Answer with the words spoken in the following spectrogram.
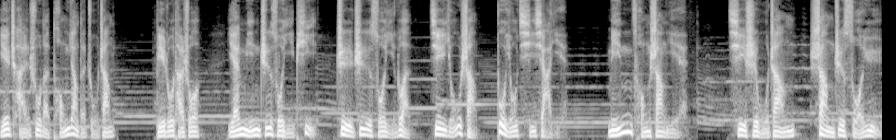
也阐述了同样的主张。比如他说：“言民之所以辟，治之所以乱，皆由上，不由其下也。民从上也。七十五章：上之所欲，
